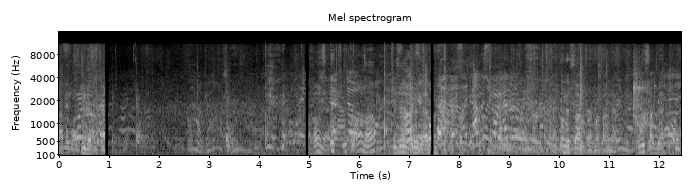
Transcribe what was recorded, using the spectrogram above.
I did like Who doesn't? Oh my gosh. phone at? I don't know. Is it On this side. Turn my phone up. On this side,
